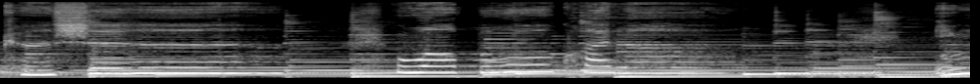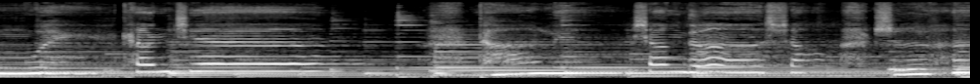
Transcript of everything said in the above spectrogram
可是我不快乐，因为看见他脸上的笑是很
